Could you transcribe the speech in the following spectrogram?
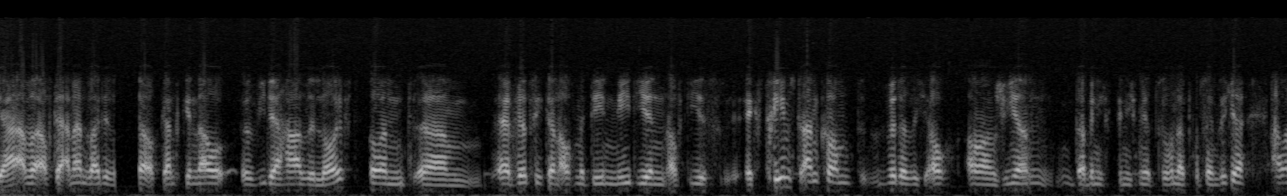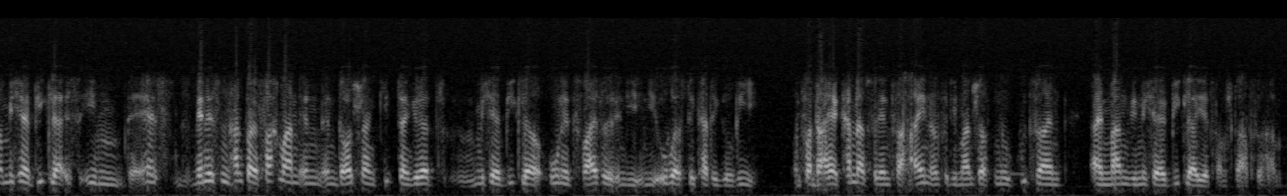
Ja, aber auf der anderen Seite weiß er auch ganz genau, äh, wie der Hase läuft. Und ähm, er wird sich dann auch mit den Medien, auf die es extremst ankommt, wird er sich auch arrangieren. Da bin ich, bin ich mir zu 100 Prozent sicher. Aber Michael Biegler ist eben, ist, wenn es einen Handballfachmann in, in Deutschland gibt, dann gehört Michael Biegler ohne Zweifel in die, in die oberste Kategorie. Und von daher kann das für den Verein und für die Mannschaft nur gut sein, einen Mann wie Michael Biegler jetzt am Start zu haben.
